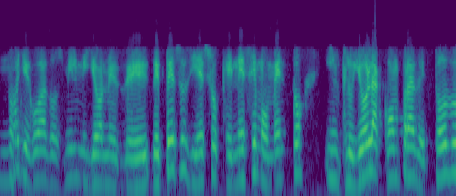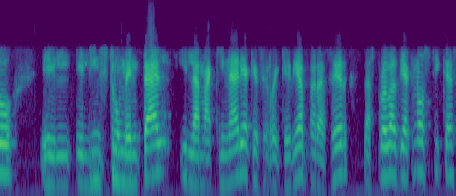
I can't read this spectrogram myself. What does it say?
no llegó a dos mil millones de, pesos y eso que en ese momento incluyó la compra de todo el, instrumental y la maquinaria que se requería para hacer las pruebas diagnósticas,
